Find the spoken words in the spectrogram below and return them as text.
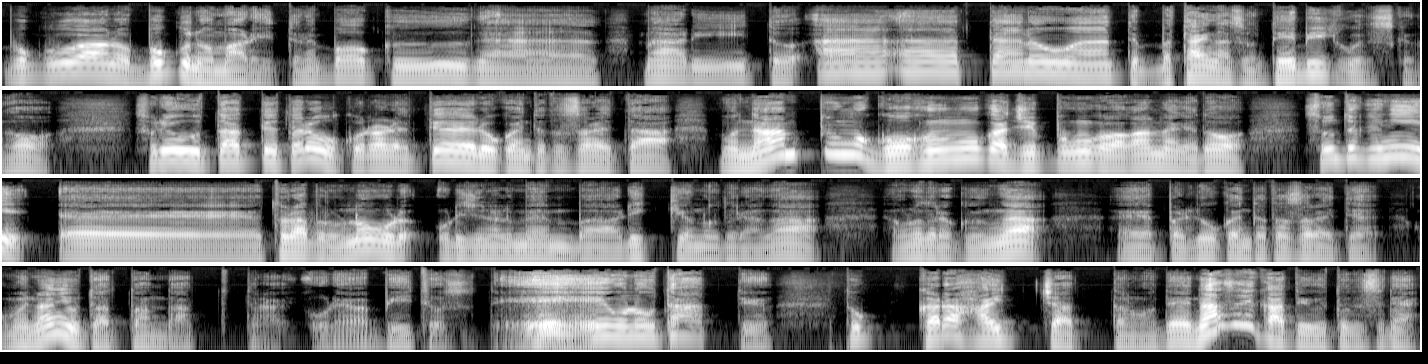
僕はあの「僕のマリー」ってね「僕がマリーと会ったのは」って、まあ、タイガースのデビュー曲ですけどそれを歌ってたら怒られて廊下に立たされた。もう何分後5分後か10分後か分かんないけどその時に、えー、トラブルのオリジナルメンバーリッキー小野寺が小野寺君が「やっぱり廊下に立たされて「お前何歌ったんだ?」って言ったら「俺はビートルズ」って「えー、英語の歌?」っていうとこから入っちゃったのでなぜかというとですね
